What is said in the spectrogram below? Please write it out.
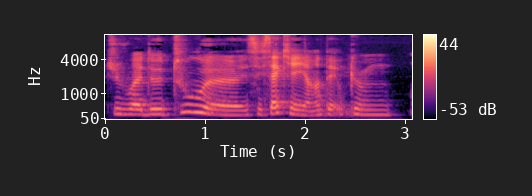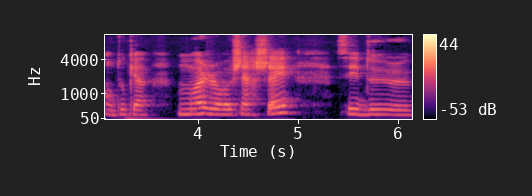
Tu vois de tout. euh, c'est ça qui est que en tout cas moi je recherchais, c'est de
